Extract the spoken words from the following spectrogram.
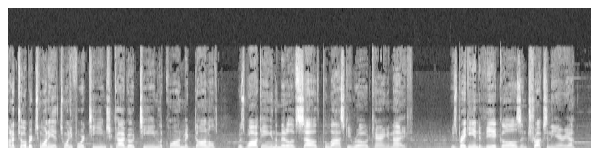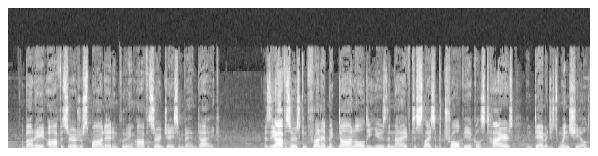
On October 20th, 2014, Chicago teen Laquan McDonald was walking in the middle of South Pulaski Road carrying a knife. He was breaking into vehicles and trucks in the area. About eight officers responded, including Officer Jason Van Dyke. As the officers confronted McDonald, he used the knife to slice a patrol vehicle's tires and damage its windshield.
